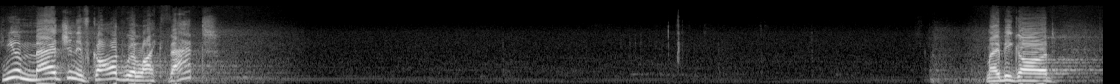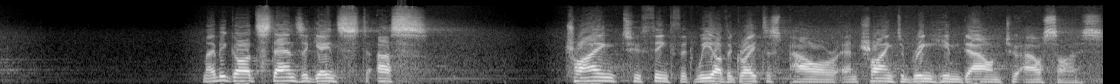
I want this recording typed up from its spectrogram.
Can you imagine if God were like that? Maybe God maybe God stands against us trying to think that we are the greatest power and trying to bring him down to our size.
